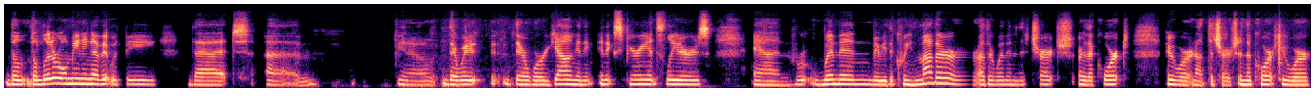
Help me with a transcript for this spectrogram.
the the literal meaning of it would be that um, you know there were there were young and inexperienced leaders and r- women, maybe the queen mother or other women in the church or the court who were not the church in the court who were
